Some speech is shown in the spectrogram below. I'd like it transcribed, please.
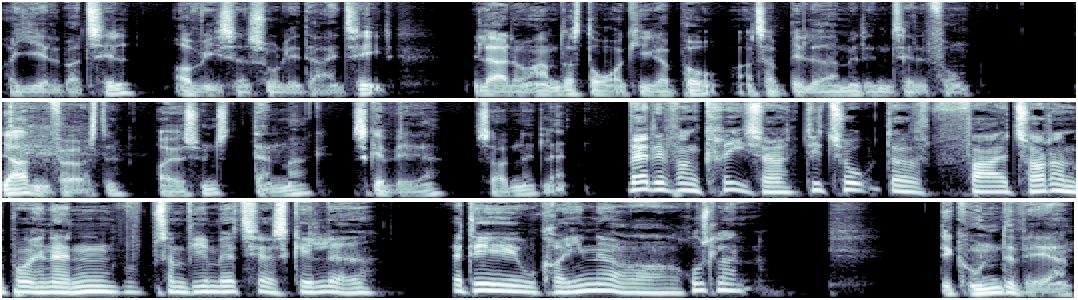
og hjælper til og viser solidaritet? Eller er du ham, der står og kigger på og tager billeder med din telefon? Jeg er den første, og jeg synes, Danmark skal være sådan et land. Hvad er det for en krig så? De to, der farer i totterne på hinanden, som vi er med til at skille ad. Er det Ukraine og Rusland? Det kunne det være.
